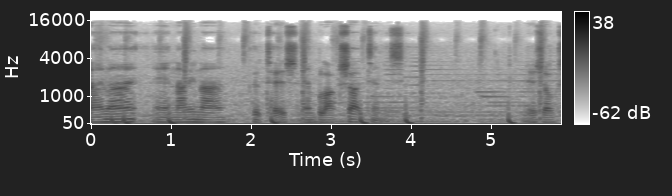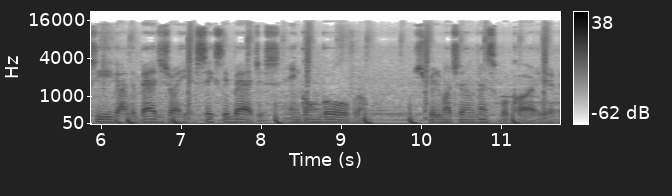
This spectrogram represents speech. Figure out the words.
99 and 99 contest and block shot tendency. As y'all see, you got the badges right here, 60 badges. Ain't gonna go over them. It's pretty much an invincible card here.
